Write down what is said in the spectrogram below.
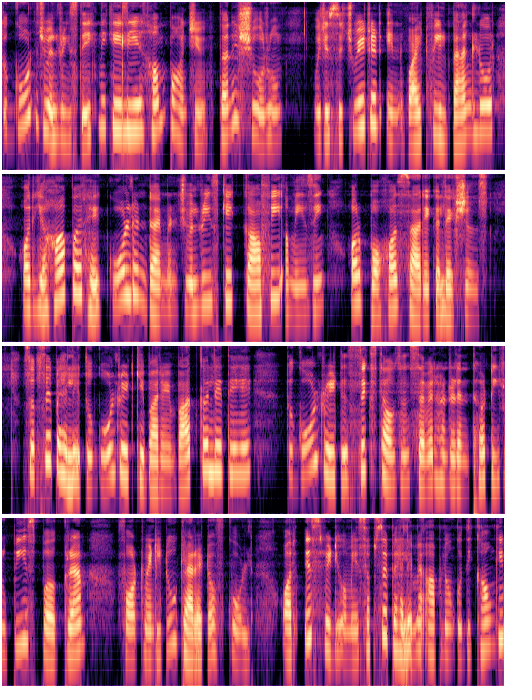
तो गोल्ड ज्वेलरीज देखने के लिए हम पहुँचे Tanishq showroom which is situated in Whitefield Bangalore और यहाँ पर है गोल्ड एंड डायमंड ज्वेलरीज के काफ़ी अमेजिंग और बहुत सारे कलेक्शंस सबसे पहले तो गोल्ड रेट के बारे में बात कर लेते हैं। तो gold rate is six thousand seven hundred and thirty rupees per gram for twenty two carat of gold और इस वीडियो में सबसे पहले मैं आप लोगों को दिखाऊँगी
